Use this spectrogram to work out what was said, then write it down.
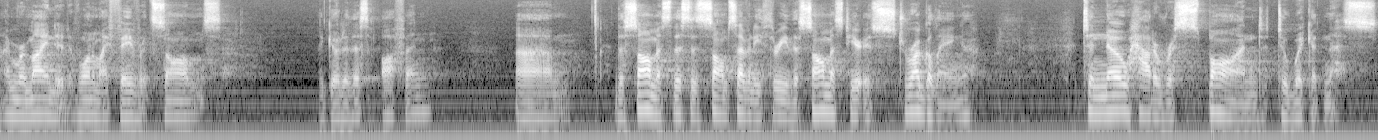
I'm reminded of one of my favorite Psalms. I go to this often. Um, the psalmist, this is Psalm 73, the psalmist here is struggling to know how to respond to wickedness.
